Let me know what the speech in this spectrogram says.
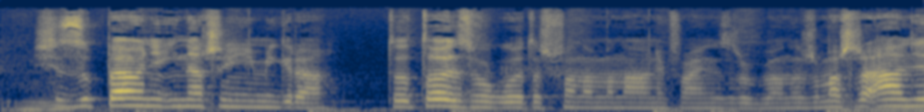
Mhm. się zupełnie inaczej nimi gra. To, to jest w ogóle też fenomenalnie fajnie zrobione, że masz realnie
